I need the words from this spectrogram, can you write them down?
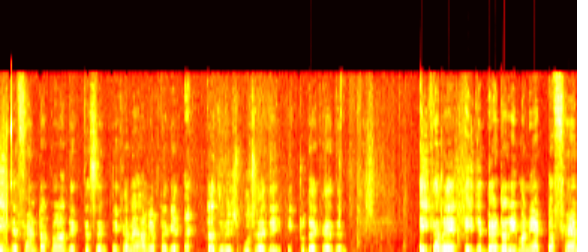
এই যে ফ্যানটা আপনারা দেখতেছেন, এখানে আমি আপনাকে একটা জিনিস বুঝাই দিই, একটু দেখায় দেন। এইখানে এই যে ব্যাটারি মানে একটা ফ্যান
